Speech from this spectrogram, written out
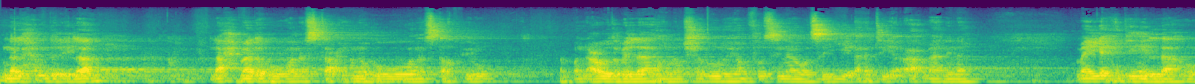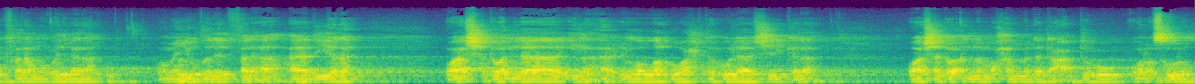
إن الحمد لله نحمده ونستعينه ونستغفره ونعوذ بالله من شرور أنفسنا وسيئات أعمالنا. من يهده الله فلا مضل له ومن يضلل فلا هادي له. وأشهد أن لا إله إلا الله وحده لا شريك له. وأشهد أن محمدا عبده ورسوله.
